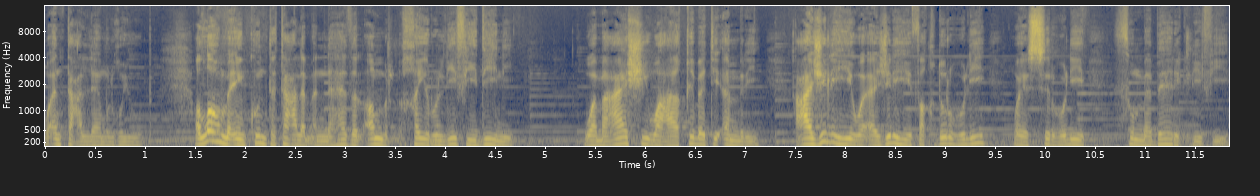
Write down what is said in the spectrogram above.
وأنت علام الغيوب. اللهم إن كنت تعلم أن هذا الأمر خير لي في ديني ومعاشي وعاقبة أمري عاجله وآجله فاقدره لي ويسره لي ثم بارك لي فيه.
